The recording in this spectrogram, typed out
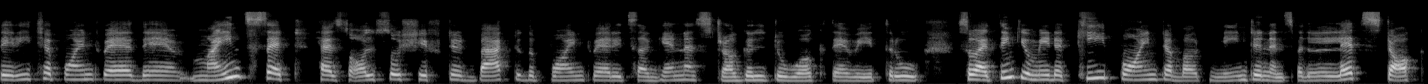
they reach a point where their mindset has also shifted back to the point where it's again a struggle to work their way through. So I think you made a key point about maintenance, but let's talk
